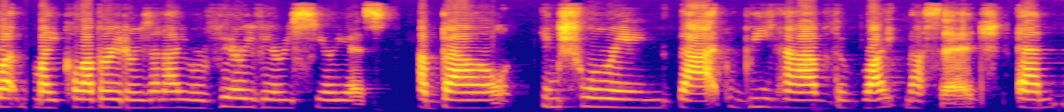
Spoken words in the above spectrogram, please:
But my collaborators and I were very, very serious about ensuring that we have the right message and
